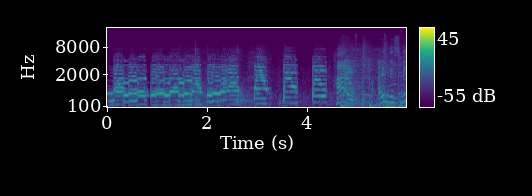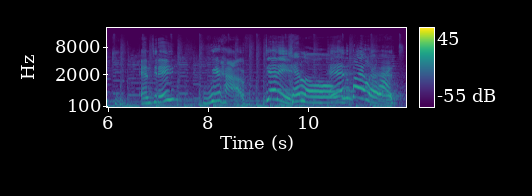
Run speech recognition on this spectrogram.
Hi, I'm Miss Mickey, and today we have Danny Hello. and Violet. Sophie.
